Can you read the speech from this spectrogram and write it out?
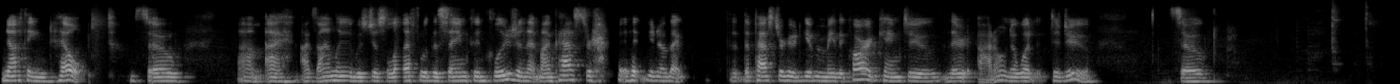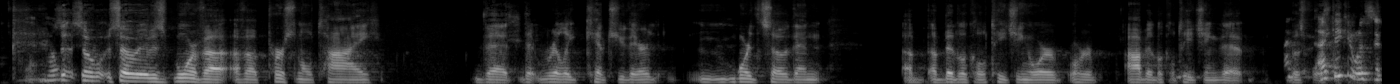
nothing helped. So um, I, I finally was just left with the same conclusion that my pastor, you know, that the pastor who had given me the card came to. There, I don't know what to do. So so, so, so it was more of a of a personal tie that that really kept you there, more so than a, a biblical teaching or or a biblical teaching that was. I think it was a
